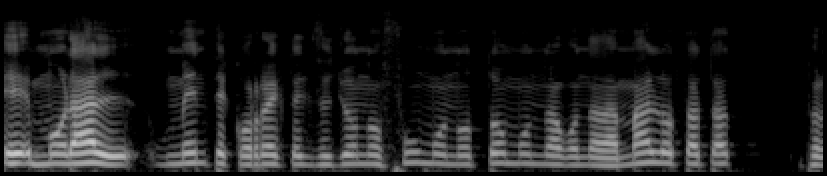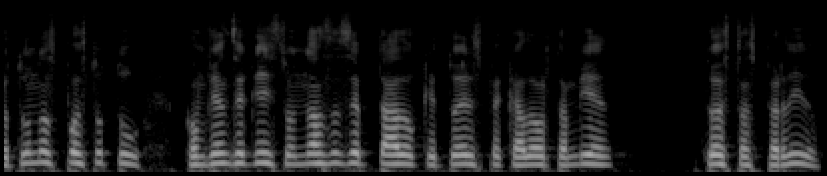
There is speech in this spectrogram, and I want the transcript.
eh, moralmente correcta, dices yo no fumo, no tomo, no hago nada malo, pero tú no has puesto tu confianza en Cristo, no has aceptado que tú eres pecador también, tú estás perdido.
